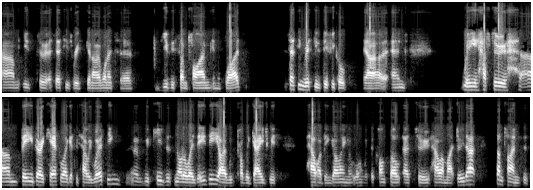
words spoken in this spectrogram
um, is to assess his risk and I wanted to give this some time in the slides. Assessing risk is difficult uh, and we have to um, be very careful, I guess, with how we word things. Uh, with kids, it's not always easy. I would probably gauge with how I've been going along with the consult as to how I might do that. Sometimes it's,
